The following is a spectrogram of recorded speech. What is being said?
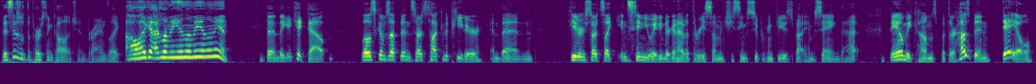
This is with the person in college. And Brian's like, Oh my god, let me in, let me in, let me in. Then they get kicked out. Lois comes up and starts talking to Peter, and then Peter starts like insinuating they're gonna have a threesome, and she seems super confused about him saying that. Naomi comes with her husband Dale,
